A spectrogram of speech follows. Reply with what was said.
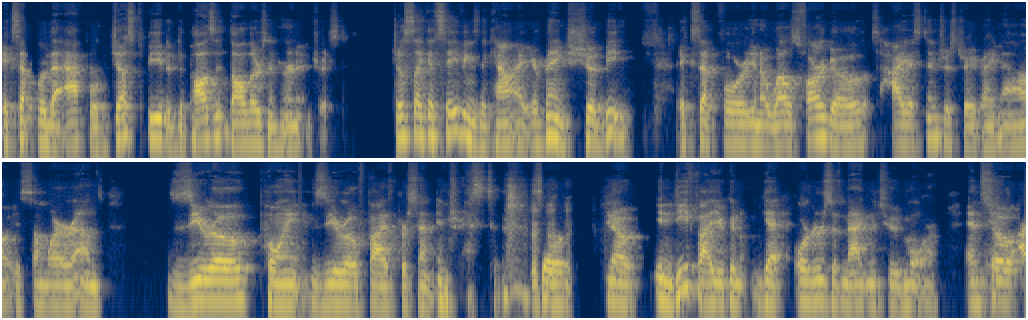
except for the app will just be to deposit dollars and earn interest, just like a savings account at your bank should be except for you know Wells Fargo's highest interest rate right now is somewhere around 0.05% interest. so, you know, in DeFi you can get orders of magnitude more. And so I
